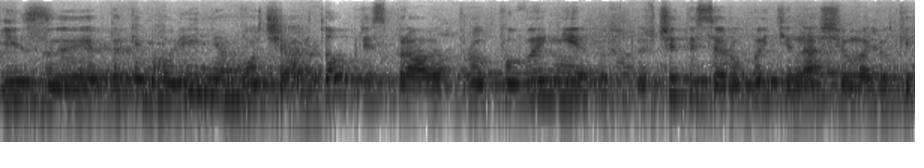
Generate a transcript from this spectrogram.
і з е, таким горінням в очах. Добрі справи повинні вчитися робити наші малюки.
